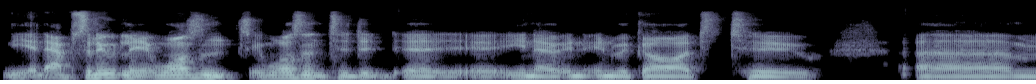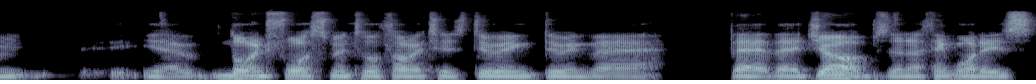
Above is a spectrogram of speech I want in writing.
yeah, absolutely, it wasn't. It wasn't to uh, you know in, in regard to um, you know law enforcement authorities doing doing their their their jobs. And I think what is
